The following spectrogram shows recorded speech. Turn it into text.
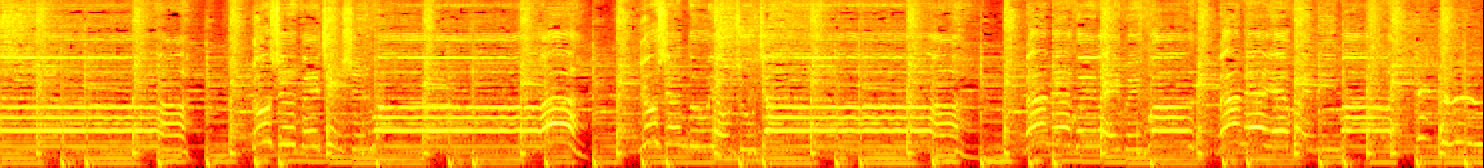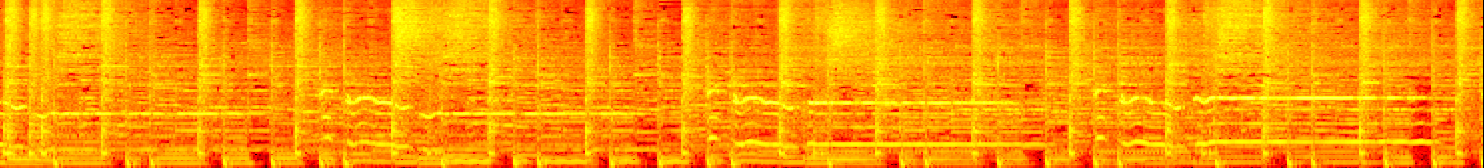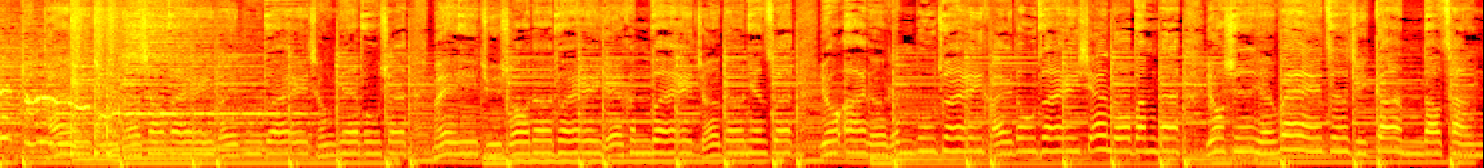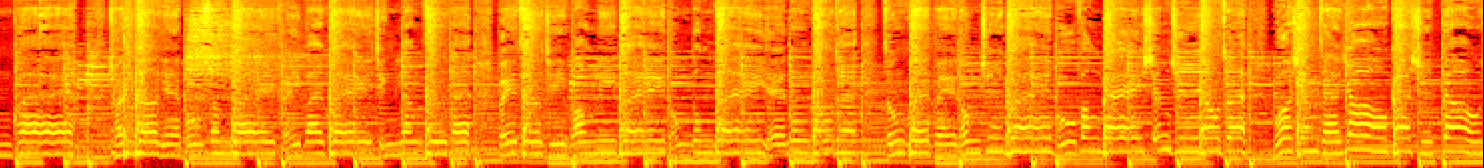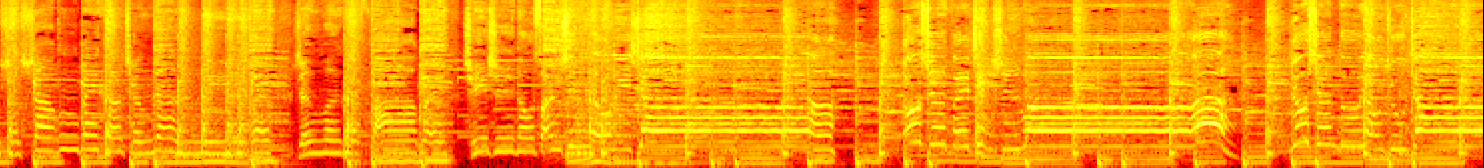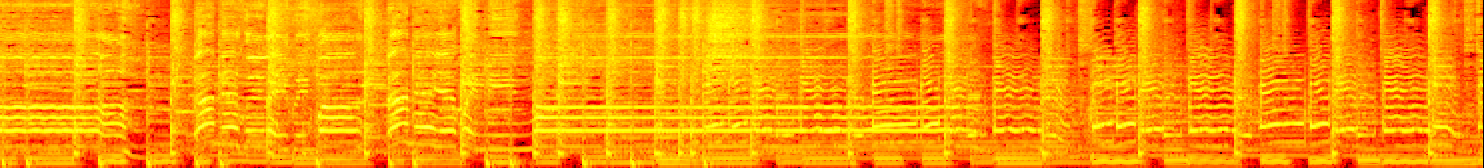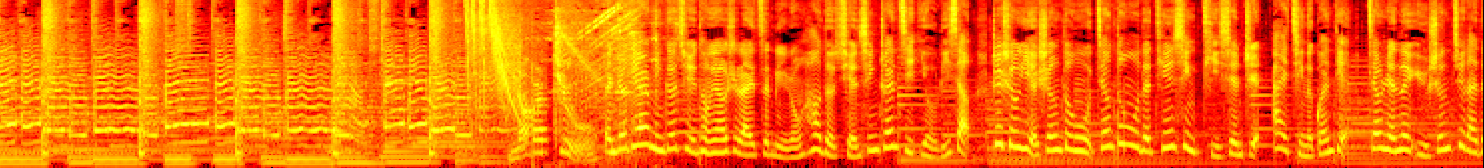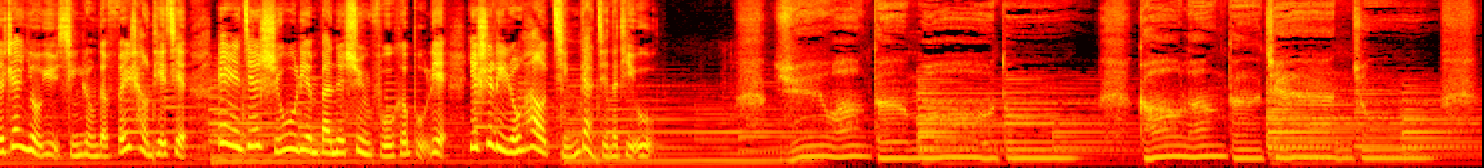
这个年岁，有爱的人不追，还斗嘴，显得般配。有时也为自己感到惭愧，穿的也不算贵，黑白灰，尽量自卑，被自己往里推，动动嘴也能后退，总会被动吃亏，不防备，甚至有罪。我现在要开始表现伤悲和承认理亏，人文和法规，其实都算是有理想，本周第二名歌曲同样是来自李荣浩的全新专辑《有理想》。这首《野生动物》将动物的天性体现至爱情的观点，将人类与生俱来的占有欲形容得非常贴切。恋人间食物链般的驯服和捕猎，也是李荣浩情感间的体悟。欲望的魔都，高冷的建筑，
